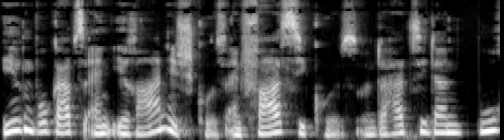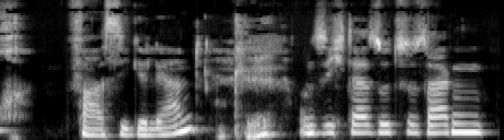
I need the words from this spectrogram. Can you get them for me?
irgendwo gab es einen Iranischkurs, einen Farsi-Kurs und da hat sie dann Buch Farsi gelernt okay. und sich da sozusagen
